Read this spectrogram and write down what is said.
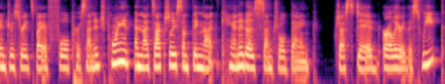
interest rates by a full percentage point. And that's actually something that Canada's central bank just did earlier this week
